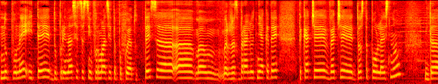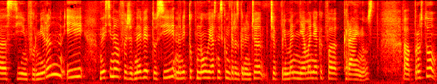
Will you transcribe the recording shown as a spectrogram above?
но поне и те допринасят с информацията, по която те са а, а, разбрали от някъде. Така че вече е доста по-лесно да си информиран и наистина в ежедневието си, нали, тук много ясно искам да разгранича, че при мен няма някаква крайност. А, просто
